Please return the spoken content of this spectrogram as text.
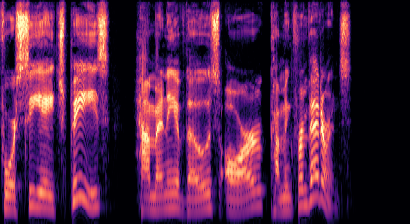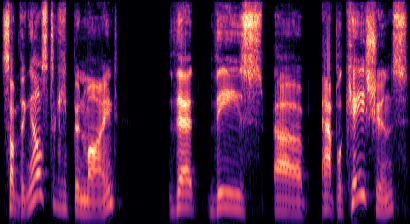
for CHPs, how many of those are coming from veterans? Something else to keep in mind that these uh, applications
